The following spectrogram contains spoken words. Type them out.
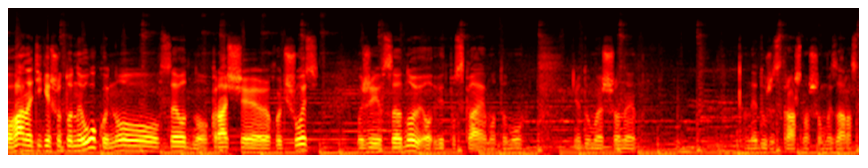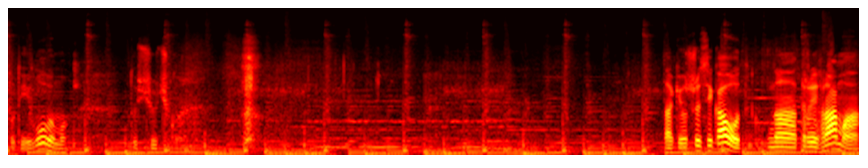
Погано тільки, що то не окунь, але все одно. Краще хоч щось. Ми ж її все одно відпускаємо, тому я думаю, що не, не дуже страшно, що ми зараз тут її ловимо, ту щучку. Так, і от що цікаво, от на 3 грама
